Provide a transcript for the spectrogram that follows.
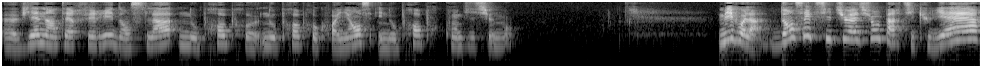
viennent interférer dans cela nos propres, nos propres croyances et nos propres conditionnements. Mais voilà, dans cette situation particulière,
